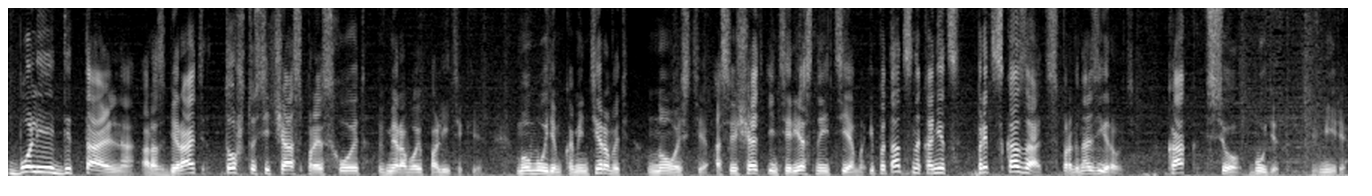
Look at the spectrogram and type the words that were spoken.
более детально разбирать то, что сейчас происходит в мировой политике. Мы будем комментировать новости, освещать интересные темы и пытаться, наконец, предсказать, спрогнозировать, как все будет в мире.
